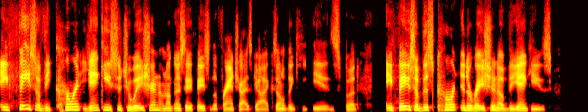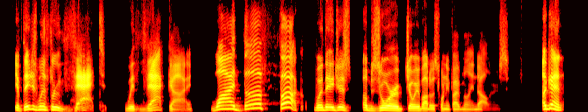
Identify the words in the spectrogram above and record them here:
a face of the current Yankees situation, I'm not going to say face of the franchise guy because I don't think he is, but a face of this current iteration of the Yankees. If they just went through that with that guy, why the fuck would they just absorb Joey Votto's $25 million? Again,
